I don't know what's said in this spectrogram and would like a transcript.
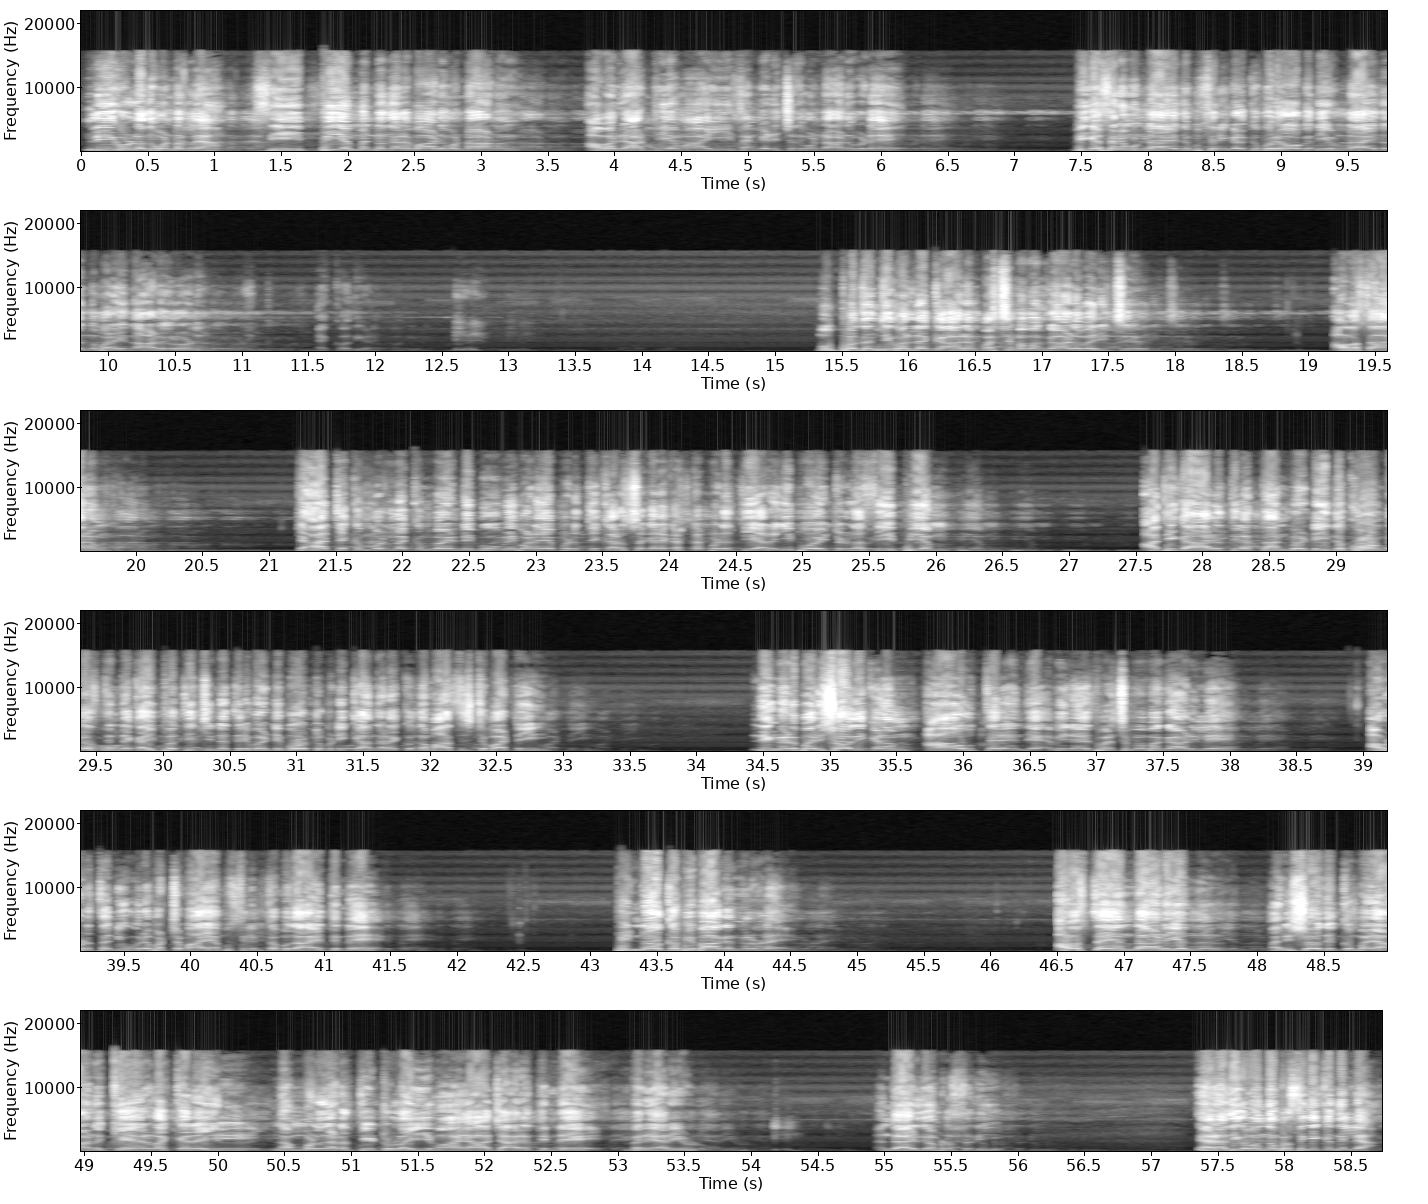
ലീഗ് ഉള്ളത് കൊണ്ടല്ല. സി പി എമ്മിന്റെ നിലപാട് കൊണ്ടാണ് അവർ രാഷ്ട്രീയമായി സംഘടിച്ചത് കൊണ്ടാണ് ഇവിടെ വികസനമുണ്ടായത് മുസ്ലിങ്ങൾക്ക് പുരോഗതി ഉണ്ടായതെന്ന് പറയുന്ന ആളുകളോട്. മുപ്പത്തഞ്ച് കൊല്ലക്കാലം പശ്ചിമ ബംഗാൾ ഭരിച്ച് അവസാനം ടാറ്റക്കും ബുർലക്കും വേണ്ടി ഭൂമി പണയപ്പെടുത്തി കർഷകരെ കഷ്ടപ്പെടുത്തി ഇറങ്ങിപ്പോയിട്ടുള്ള സി പി എം അധികാരത്തിലെത്താൻ വേണ്ടി ഇന്ന് കോൺഗ്രസിന്റെ കൈപ്പത്തി ചിഹ്നത്തിന് വേണ്ടി വോട്ട് പിടിക്കാൻ നടക്കുന്ന മാർസിസ്റ്റ് പാർട്ടി. നിങ്ങൾ പരിശോധിക്കണം ആ ഉത്തരേന്ത്യ പിന്നെ പശ്ചിമ ബംഗാളിലെ അവിടുത്തെ ന്യൂനപക്ഷമായ മുസ്ലിം സമുദായത്തിന്റെ പിന്നോക്ക വിഭാഗങ്ങളുടെ അവസ്ഥ എന്താണ് എന്ന് പരിശോധിക്കുമ്പോഴാണ് കേരളക്കരയിൽ നമ്മൾ നടത്തിയിട്ടുള്ള ഈ മായാചാരത്തിന്റെ വില അറിയുള്ളൂ എന്തായിരുന്നു നമ്മുടെ സ്ഥിതി? ഞാൻ അധികമൊന്നും പ്രസംഗിക്കുന്നില്ല.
